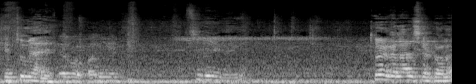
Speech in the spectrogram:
हे तुम्ही आले. तो आहे का लाल शर्टवाला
